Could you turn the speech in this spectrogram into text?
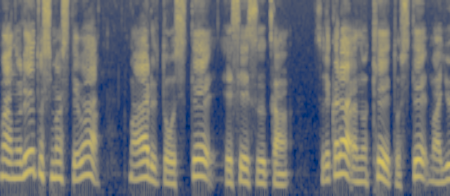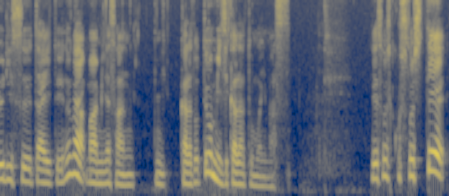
まあ、あの例としましては、まあ、R として整数間それからあの K として、まあ、有理数体というのが、まあ、皆さんからとっても身近だと思います。でそして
